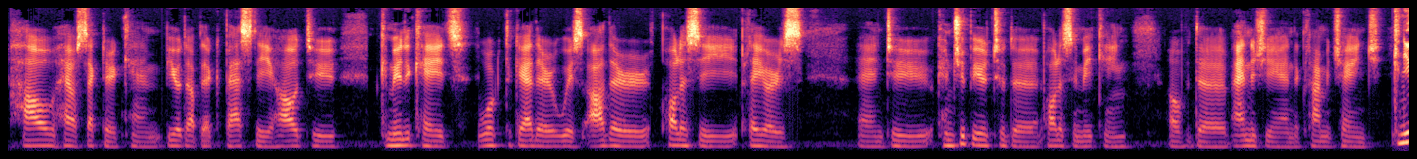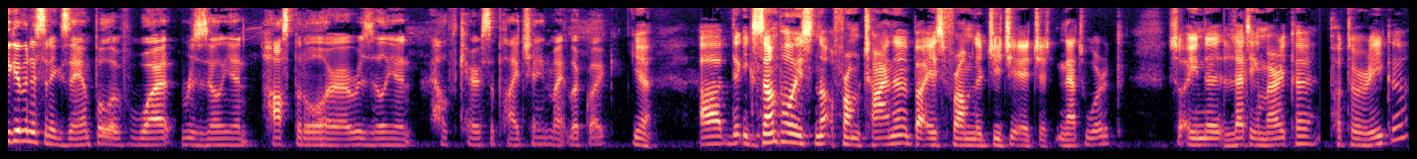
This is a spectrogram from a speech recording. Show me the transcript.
how health sector can build up their capacity, how to communicate, work together with other policy players, and to contribute to the policy making of the energy and the climate change. Can you give us an example of what resilient hospital or a resilient healthcare supply chain might look like? Yeah. Uh, the example is not from China, but it's from the GGH network. So in the Latin America, Puerto Rico,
